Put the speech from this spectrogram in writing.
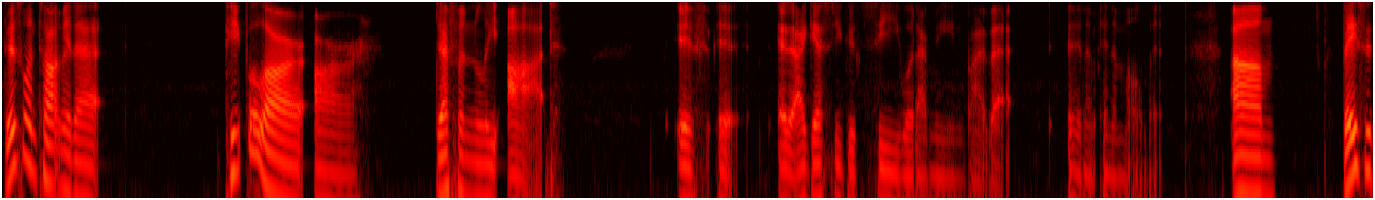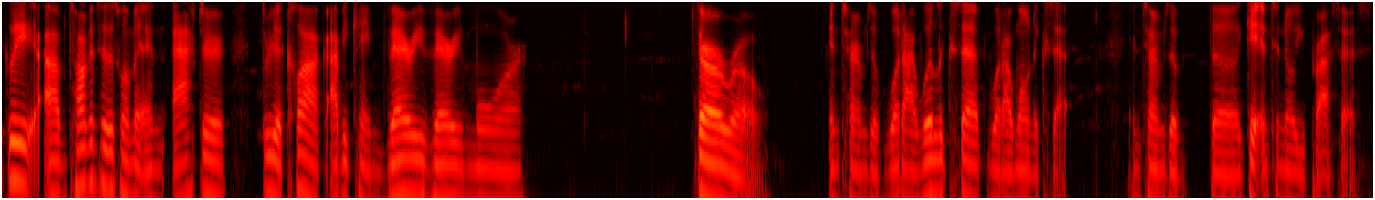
this one taught me that people are are definitely odd if it and i guess you could see what i mean by that in a, in a moment. Um basically, I'm talking to this woman, and after three o'clock, I became very, very more thorough in terms of what I will accept, what I won't accept, in terms of the getting to know you process.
